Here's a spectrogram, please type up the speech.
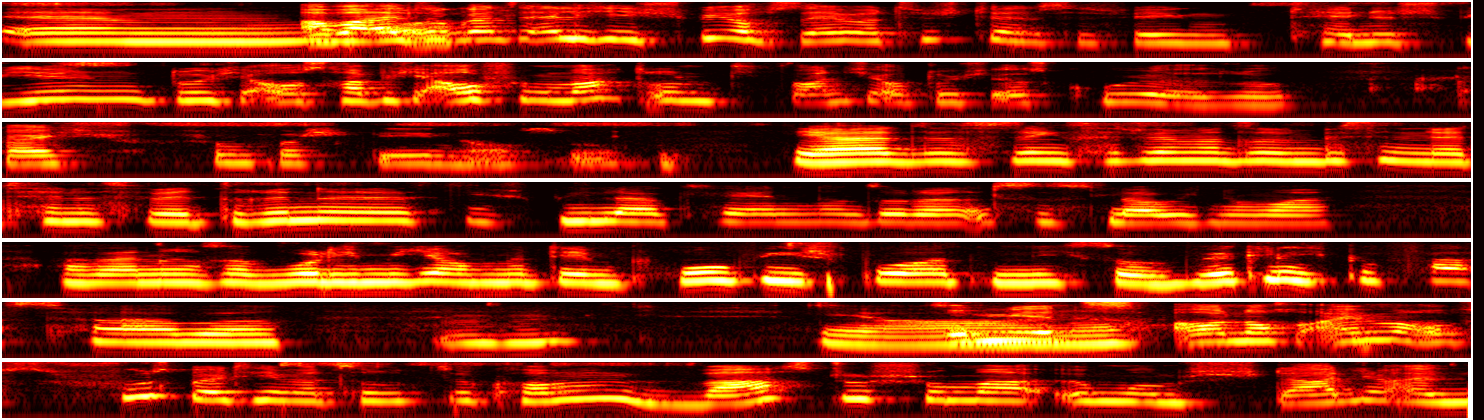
Ähm, Aber also ganz ehrlich, ich spiele auch selber Tischtennis, deswegen Tennis spielen durchaus habe ich auch schon gemacht und fand ich auch durchaus cool. Also kann ich schon verstehen auch so. Ja, das Ding ist halt, wenn man so ein bisschen in der Tenniswelt drin ist, die Spieler kennt und so, dann ist es, glaube ich, nochmal was anderes, obwohl ich mich auch mit dem Profisport nicht so wirklich befasst habe. Mhm. Ja, um jetzt ne? auch noch einmal aufs Fußballthema zurückzukommen, warst du schon mal irgendwo im Stadion? Also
